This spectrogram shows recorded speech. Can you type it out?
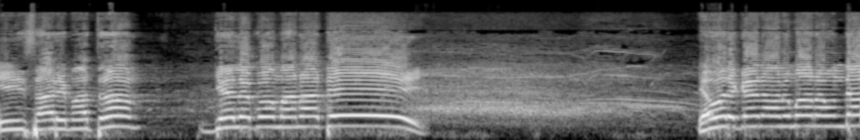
ఈసారి మాత్రం గెలుపు మనదే ఎవరికైనా అనుమానం ఉందా?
